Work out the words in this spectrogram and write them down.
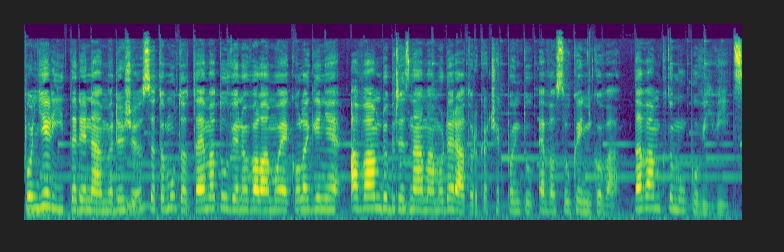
pondělí, tedy na MDŽ, se tomuto tématu věnovala moje kolegyně a vám dobře známá moderátorka Checkpointu Eva Soukeníková. Ta vám k tomu poví víc.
